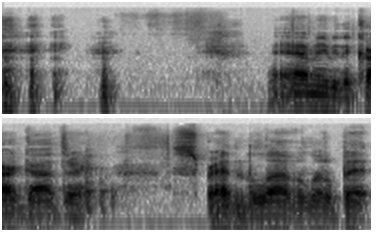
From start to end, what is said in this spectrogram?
yeah, maybe the card gods are spreading the love a little bit.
